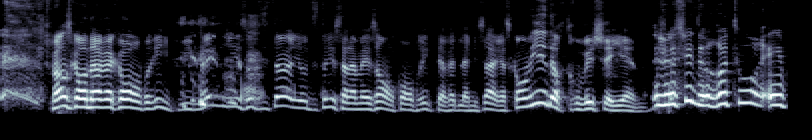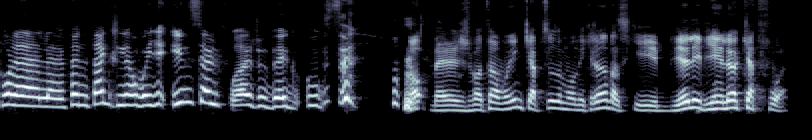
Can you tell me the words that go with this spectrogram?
Je pense qu'on avait compris. Puis même les auditeurs et auditrices à la maison ont compris que tu avais de la misère. Est-ce qu'on vient de retrouver Cheyenne? Je suis de retour et pour la, fun fact, je l'ai envoyé une seule fois. Je bug. Oups. bon, ben, je vais t'envoyer une capture de mon écran parce qu'il est bien et bien là quatre fois.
